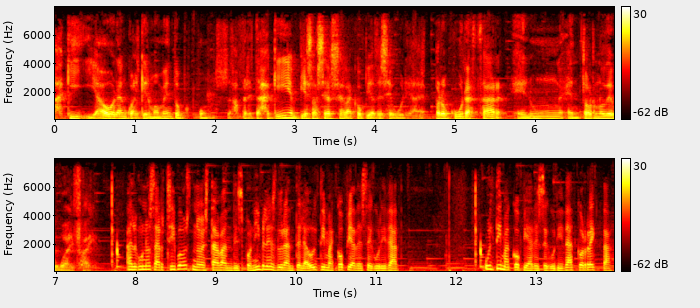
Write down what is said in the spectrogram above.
aquí y ahora, en cualquier momento, pues pum, apretas aquí y empieza a hacerse la copia de seguridad. Procura estar en un entorno de Wi-Fi. Algunos archivos no estaban disponibles durante la última copia de seguridad. Última copia de seguridad correcta.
